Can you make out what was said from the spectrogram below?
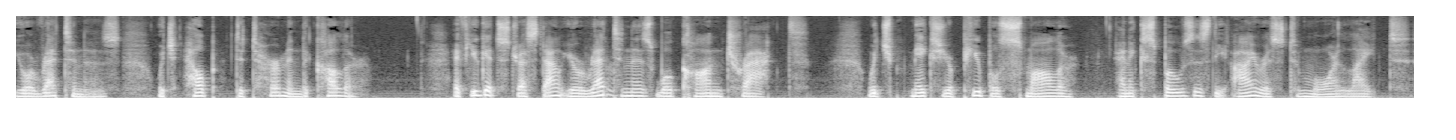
your retinas, which help determine the color. If you get stressed out, your retinas will contract, which makes your pupils smaller and exposes the iris to more light.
